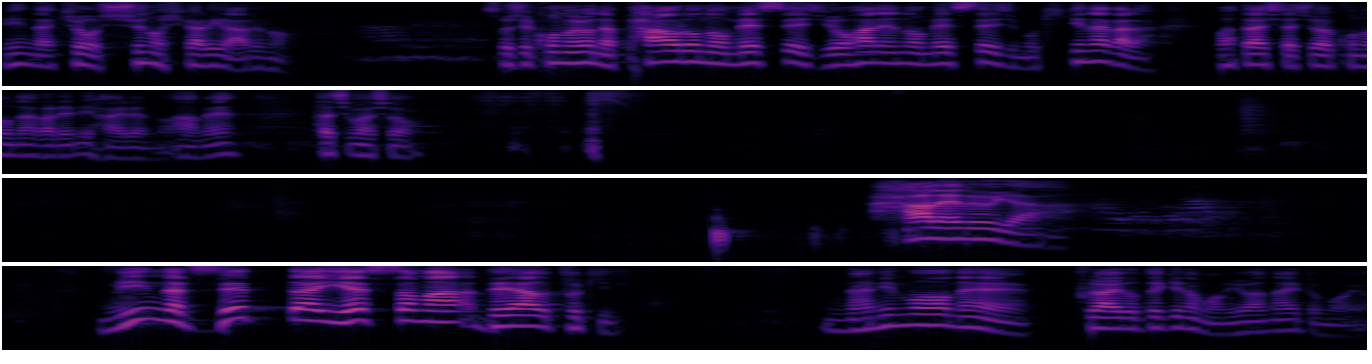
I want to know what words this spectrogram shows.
みんな今日主の光があるの。そしてこのようなパウロのメッセージ、ヨハネのメッセージも聞きながら私たちはこの流れに入れるの。アメン立ちましょう。ハレルヤみんな絶対イエス様出会うとき何もねプライド的なもの言わないと思うよ。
